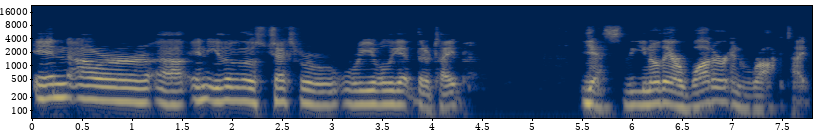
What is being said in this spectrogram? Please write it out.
in our uh, in either of those checks, were were you able to get their type? Yes, you know they are water and rock type.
